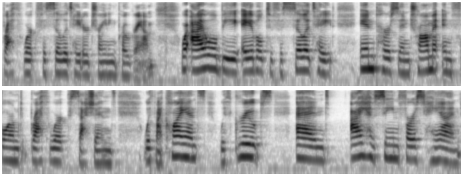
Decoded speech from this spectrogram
breathwork facilitator training program where I will be able to facilitate in person trauma informed breathwork sessions with my clients, with groups, and I have seen firsthand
